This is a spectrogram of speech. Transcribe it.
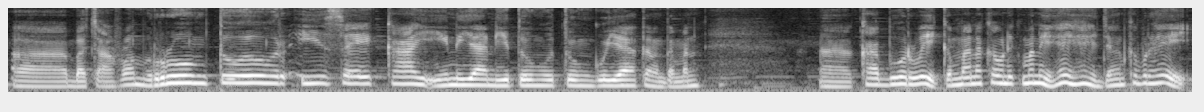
Uh, baca from room tour isekai. Ini yang ditunggu-tunggu ya teman-teman. Uh, kabur wih ke mana kau nih ke mana hei hei jangan kabur hei.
